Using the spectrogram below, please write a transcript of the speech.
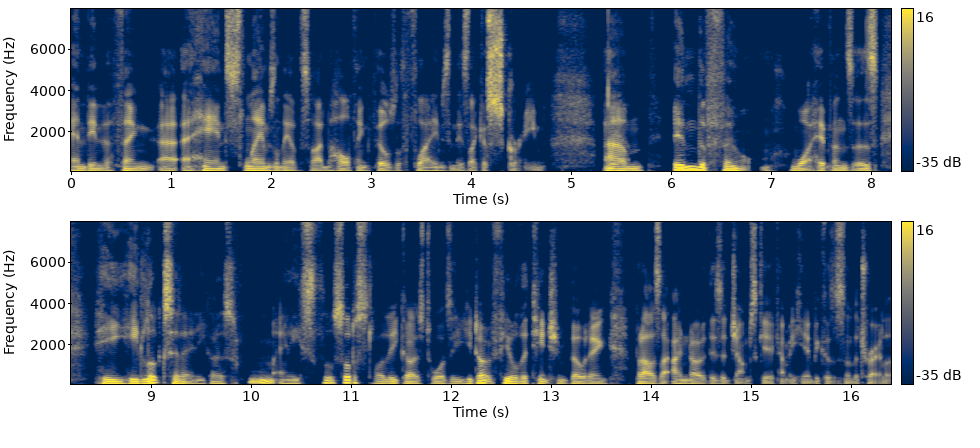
and then the thing uh, a hand slams on the other side, and the whole thing fills with flames, and there's like a scream. Um, in the film, what happens is he he looks at it and he goes, hmm, and he sl- sort of slowly goes towards it. You don't feel the tension building, but I was like, I know there's a jump scare coming here because it's in the trailer.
